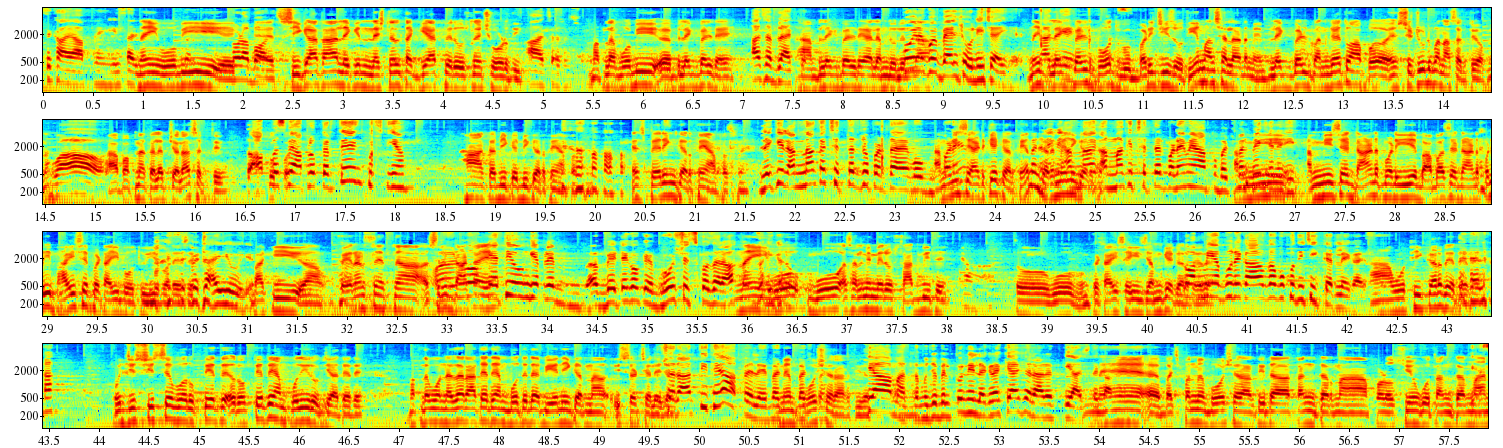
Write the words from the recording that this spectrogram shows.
सिखाया आपने ये सारी नहीं वो भी थोड़ा बहुत। सीखा था लेकिन नेशनल तक गया फिर उसने छोड़ दी। अच्छा अच्छा अच्छा। मतलब वो भी ब्लैक बेल्ट है। अच्छा ब्लैक हाँ ब्लैक बेल्ट है कोई ना कोई बेल्ट होनी चाहिए नहीं ब्लैक बेल्ट बहुत बड़ी चीज़ होती है मार्शल आर्ट में। ब्लैक बेल्ट बन गए तो आप इंस्टीट्यूट बना सकते हो अपना। आप अपना क्लब चला सकते हो। तो आपस में आप लोग करते हैं कुश्तियाँ? हाँ कभी कभी करते हैं आपस में। स्पेयरिंग करते हैं आपस में। लेकिन अम्मा का छितर जो पड़ता है वो अम्मी से हट के करते हैं ना घर में नहीं अम्मा करते। अम्मा के छितर पड़े में आपको बचपन में अम्मी से डांट पड़ी है बाबा से डांट पड़ी भाई से पिटाई बहुत हुई है बड़े से। पिटाई हुई है। बाकी पेरेंट्स ने इतना सिर्फ़ डांटा है। कहती होंगी अपने बेटे को भोश इसको जरा नहीं वो वो असल में मेरे उस्ताद भी थे। तो वो पिटाई सही जम के तो करते अम्मी अबू ने कहा होगा वो खुद ही ठीक कर लेगा। हाँ वो ठीक कर देते थे। वो जिस चीज़ से वो रुकते थे रोकते थे हम खुद ही रुक जाते थे। मतलब वो नज़र आते थे हम बोलते थे अब ये नहीं करना इस साइड चले जाओ। शरारती थे आप पहले बच- मैं बहुत शरारती था। क्या मतलब? मुझे बिल्कुल नहीं लग रहा क्या शरारत की आज तक मैं बचपन में बहुत शरारती था तंग करना पड़ोसियों को तंग करना?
